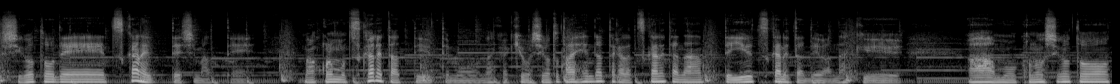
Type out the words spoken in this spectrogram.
仕事で疲れてしまってまあこれも疲れたって言ってもなんか今日仕事大変だったから疲れたなっていう疲れたではなくああもうこの仕事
